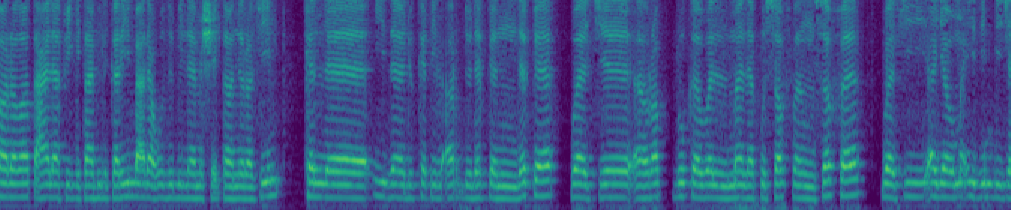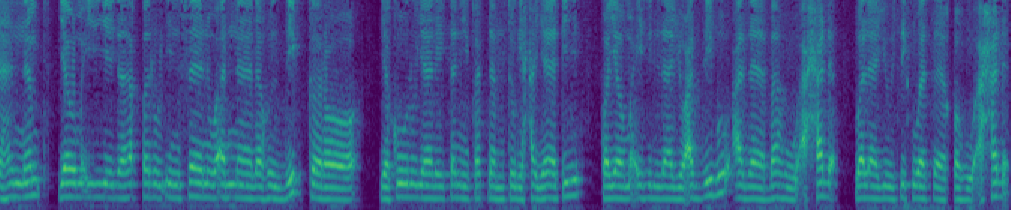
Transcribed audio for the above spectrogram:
قال الله تعالى في كتابه الكريم بعد أعوذ بالله من الشيطان الرجيم. كلا إذا دكت الأرض دكا دكا. وجاء ربك والملك صفا صفا وجيء يومئذ بجهنم يومئذ يتذكر الإنسان وأنى له الذكرى. يقول يا ليتني قدمت لحياتي ويومئذ لا يعذب عذابه أحد ولا يوثق وثاقه أحد.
